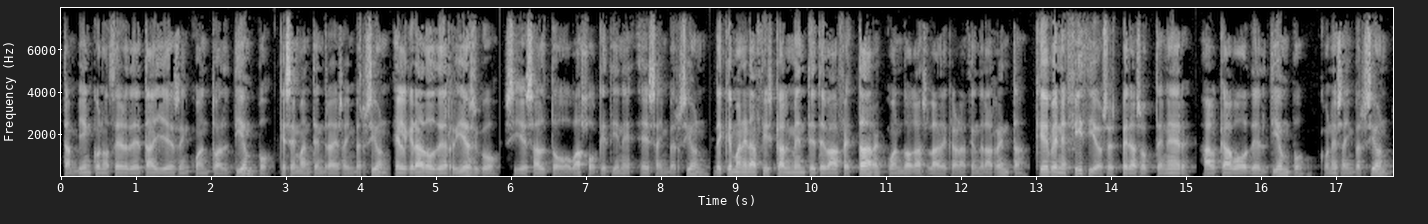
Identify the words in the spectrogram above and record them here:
También conocer detalles en cuanto al tiempo que se mantendrá esa inversión, el grado de riesgo, si es alto o bajo, que tiene esa inversión, de qué manera fiscalmente te va a afectar cuando hagas la declaración de la renta, qué beneficios esperas obtener al cabo del tiempo con esa inversión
